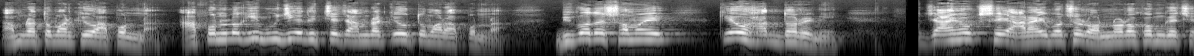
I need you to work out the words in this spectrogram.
আমরা তোমার কেউ আপন না। আপন লোকই বুঝিয়ে দিচ্ছে যে আমরা কেউ তোমার আপন না। বিপদের সময় কেউ হাত ধরেনি। যাই হোক, সেই আড়াই বছর অন্যরকম গেছে।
